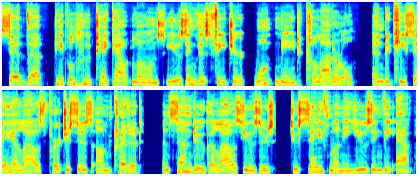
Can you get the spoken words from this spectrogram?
said that people who take out loans using this feature won't need collateral. Endakise allows purchases on credit, and Sanduk allows users to save money using the app.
